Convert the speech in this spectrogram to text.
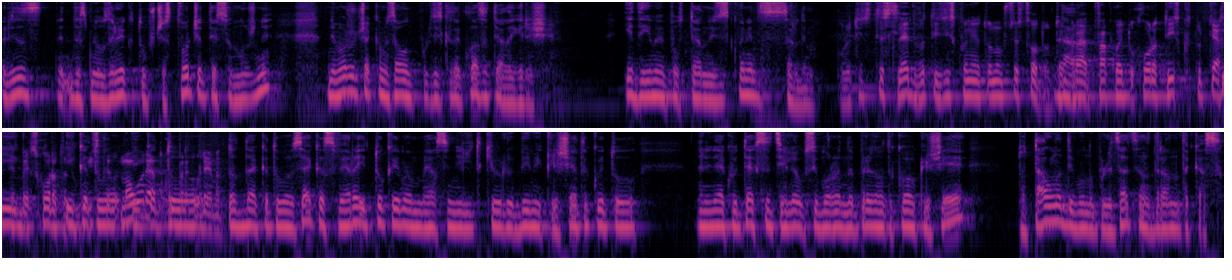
преди да, да сме озрели като общество, че те са нужни, не може да чакаме само от политическата класа тя да ги реши. И да има и постоянно изискване да се сърдим. Политиците следват изискванията на обществото. Те Да. правят това, което хората искат от тях. Те без хората да го искат, много и рядко като, предприемат. Да, като във всяка сфера и тук имам ясен или такива любими клишета, които нали, някой от тях са цели оксиморон, например, на такова клише е тотална демонополизация на здравната каса.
